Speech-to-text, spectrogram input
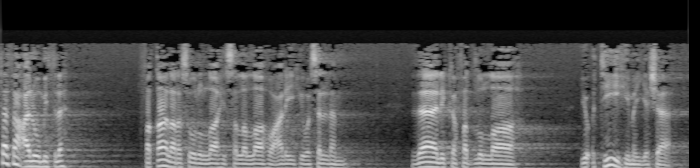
ففعلوا مثله. فقال رسول الله صلى الله عليه وسلم ذلك فضل الله يؤتيه من يشاء.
